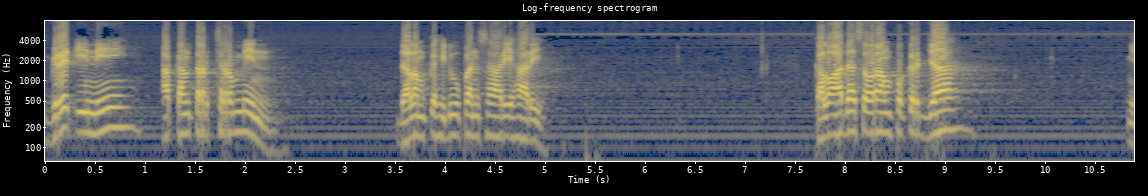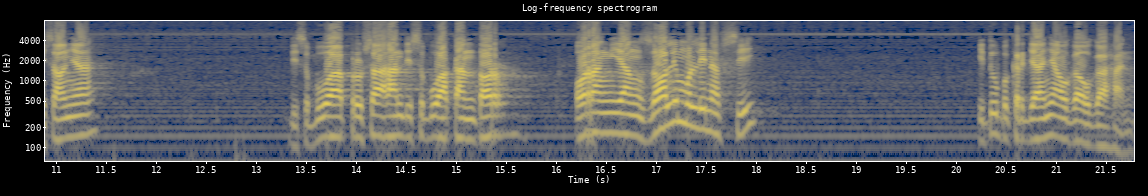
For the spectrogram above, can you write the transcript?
grade ini akan tercermin dalam kehidupan sehari-hari. Kalau ada seorang pekerja, misalnya di sebuah perusahaan, di sebuah kantor, orang yang zalimul itu bekerjanya ogah-ogahan.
